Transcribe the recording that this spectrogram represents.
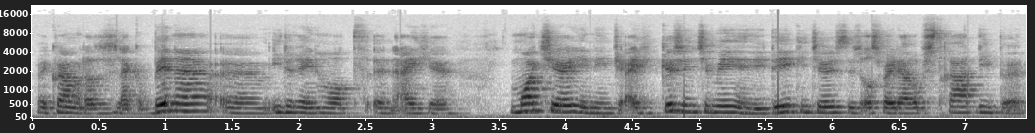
Wij kwamen daar dus lekker binnen. Um, iedereen had een eigen matje. Je neemt je eigen kussentje mee en je dekentjes. Dus als wij daar op straat liepen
